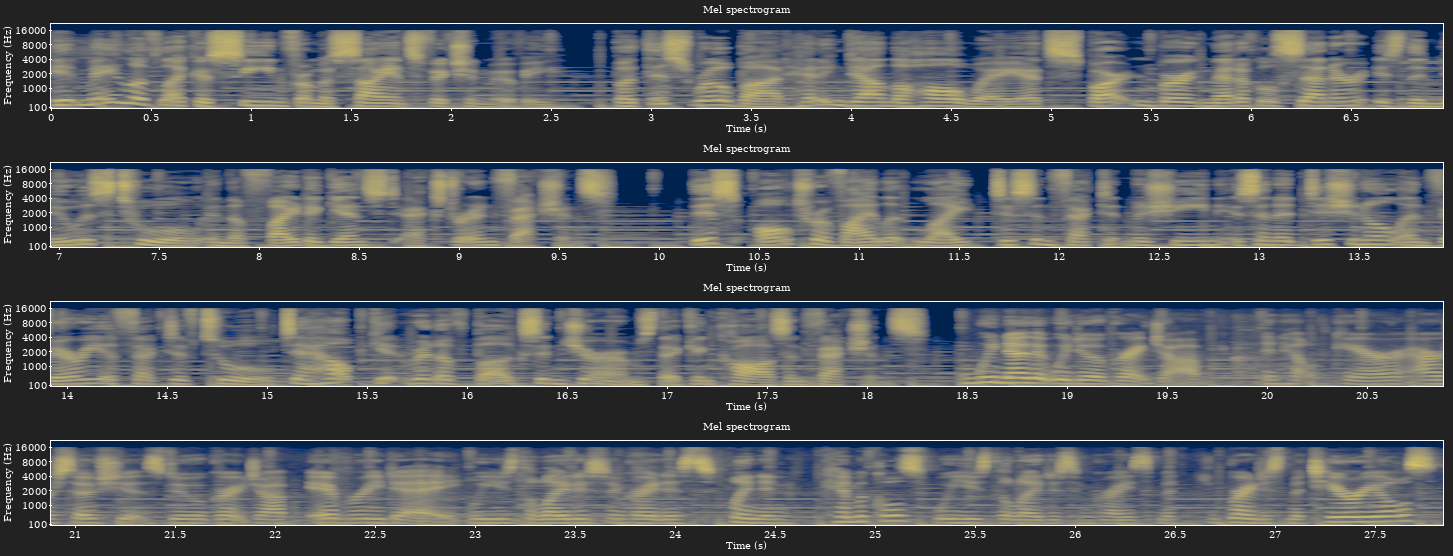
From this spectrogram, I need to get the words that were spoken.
It may look like a scene from a science fiction movie, but this robot heading down the hallway at Spartanburg Medical Center is the newest tool in the fight against extra infections. This ultraviolet light disinfectant machine is an additional and very effective tool to help get rid of bugs and germs that can cause infections. We know that we do a great job in healthcare. Our associates do a great job every day. We use the latest and greatest cleaning chemicals, we use the latest and greatest greatest materials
